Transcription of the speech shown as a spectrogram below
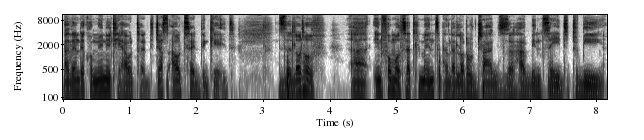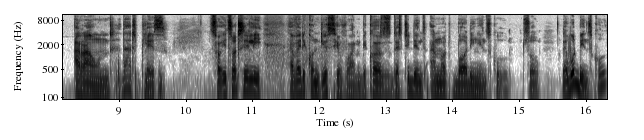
but then the community outside just outside the gate there's a lot of uh, informal settlements and a lot of drugs that have been said to be around that place so it's not really a very conducive one because the students are not boarding in school. So they would be in school,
